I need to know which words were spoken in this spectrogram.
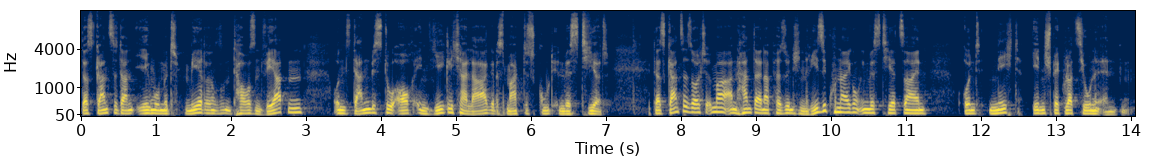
das Ganze dann irgendwo mit mehreren tausend Werten und dann bist du auch in jeglicher Lage des Marktes gut investiert. Das Ganze sollte immer anhand deiner persönlichen Risikoneigung investiert sein und nicht in Spekulationen enden.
